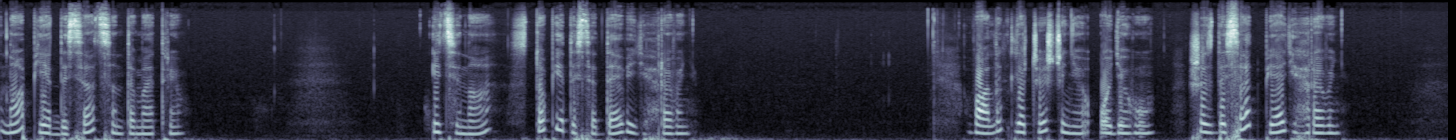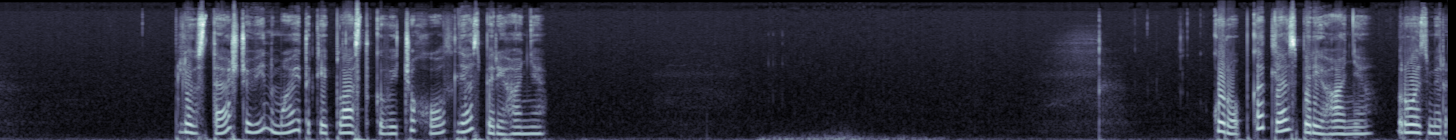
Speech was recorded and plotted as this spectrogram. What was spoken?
м на 50 см. І ціна 159 гривень. Валик для чищення одягу 65 гривень. Плюс те, що він має такий пластиковий чохол для зберігання. Коробка для зберігання. Розмір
